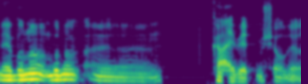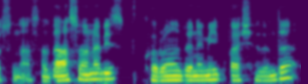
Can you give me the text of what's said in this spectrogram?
Ve bunu bunu e, kaybetmiş oluyorsun aslında. Daha sonra biz korona dönemi ilk başladığında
